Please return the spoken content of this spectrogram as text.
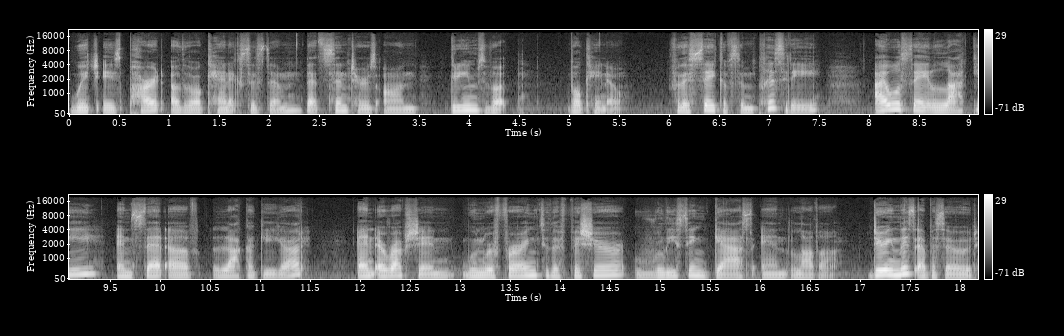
which is part of the volcanic system that centers on Grímsvötn volcano. For the sake of simplicity, I will say Laki instead of Lakagigar and eruption when referring to the fissure releasing gas and lava. During this episode,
